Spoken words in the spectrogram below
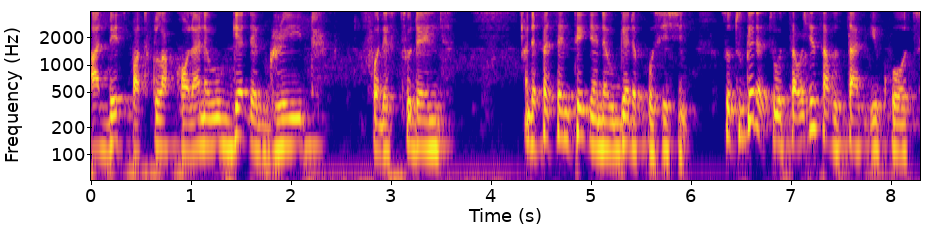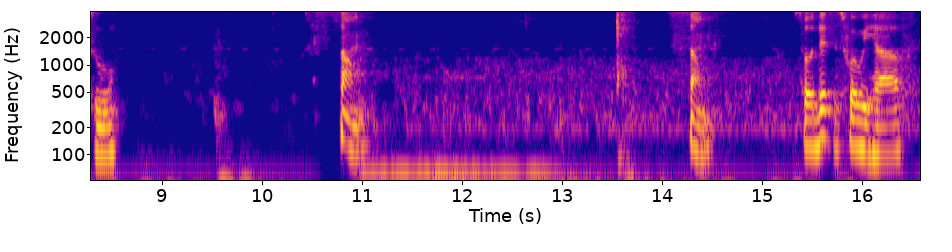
at this particular column and we'll get the grade for the student and the percentage and then we get the position. So to get the total we just have to type equal to sum. Sum. So this is where we have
